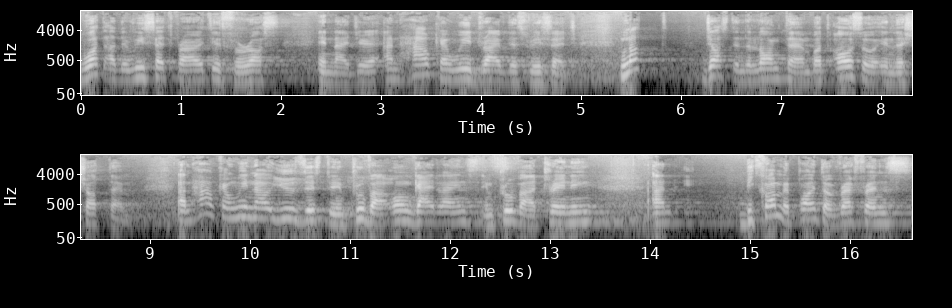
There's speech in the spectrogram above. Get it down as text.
what are the research priorities for us in Nigeria and how can we drive this research? Not just in the long term, but also in the short term. And how can we now use this to improve our own guidelines, improve our training, and become a point of reference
